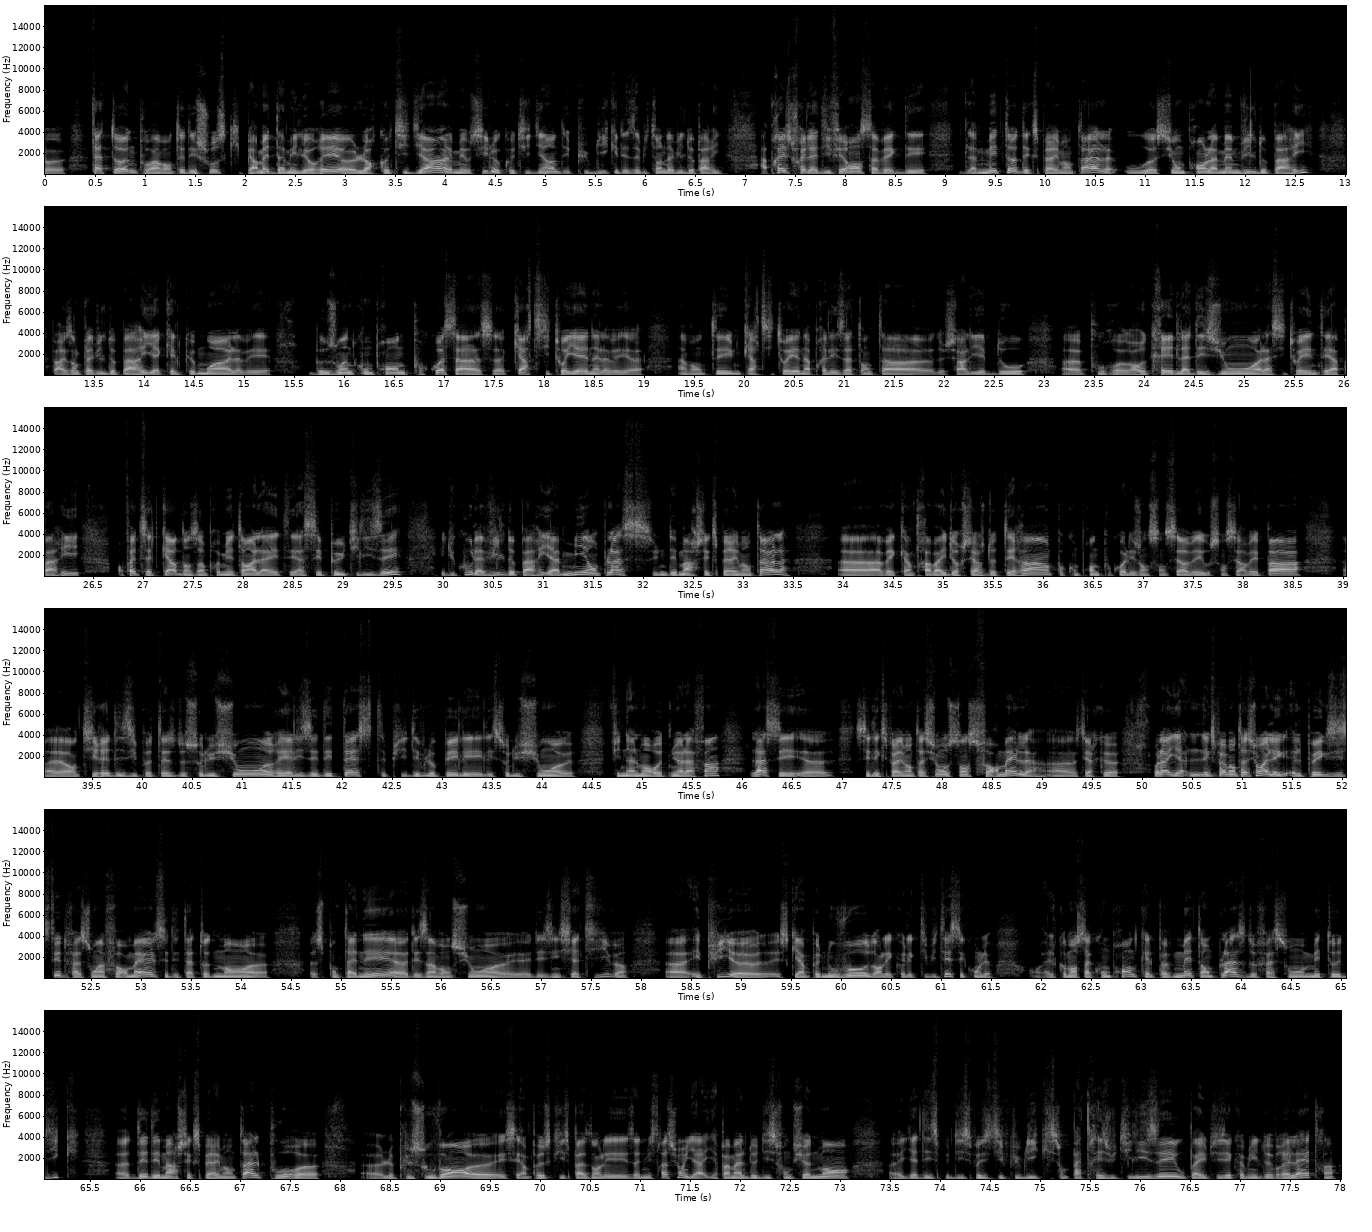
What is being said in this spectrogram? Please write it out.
tâtonnent pour inventer des choses qui permettent d'améliorer euh, leur quotidien, mais aussi le quotidien des publics et des habitants de la ville de Paris. Après, je ferai la différence avec des, de la méthode expérimentale, où euh, si on prend la même ville de Paris, par exemple la ville de Paris, il y a quelques mois, elle avait besoin de comprendre pourquoi sa, sa carte citoyenne, elle avait euh, inventé une carte citoyenne après les attentats de Charlie Hebdo pour recréer de l'adhésion à la citoyenneté à Paris. En fait, cette carte, dans un premier temps, elle a été assez peu utilisée, et du coup, la ville de Paris a mis en place une démarche expérimentale euh, avec un travail de recherche de terrain pour comprendre pourquoi les gens s'en servaient ou s'en servaient pas, euh, en tirer des hypothèses de solutions, réaliser des tests et puis développer les, solutions euh, finalement retenues à la fin. Là, c'est c'est l'expérimentation au sens formel, c'est-à-dire que voilà, l'expérimentation, elle, elle, peut exister de façon informelle, c'est des tâtonnements spontanés, des inventions, des initiatives, et puis ce qui est un peu nouveau dans les collectivités, c'est qu'elles commencent à comprendre qu'elles peuvent mettre en place de façon méthodique euh, des démarches expérimentales pour euh, euh, le plus souvent, et c'est un peu ce qui se passe dans les administrations, il y a, il y a pas mal de dysfonctionnements, il y a des dispositifs publics qui sont pas très utilisés ou pas utilisés comme ils devraient l'être,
